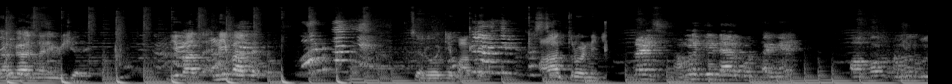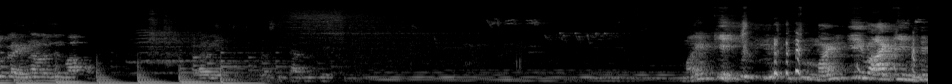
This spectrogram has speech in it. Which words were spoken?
கங்கா தண்ணி குடிக்காது நீ பார்த்த நீ பார்த்த சரி ஓகே பார்ப்போம் பாத்துருவோம் இன்னைக்கு ஃப்ரெண்ட்ஸ் நம்மளுக்கே டேர் போட்டாங்க பார்ப்போம் நம்மளுக்கு கொடுக்குற என்ன வருதுன்னு பார்ப்போம் மங்கி மங்கி வாக்கிங் இது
